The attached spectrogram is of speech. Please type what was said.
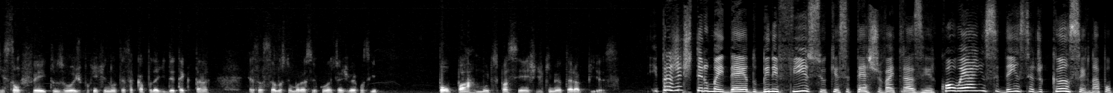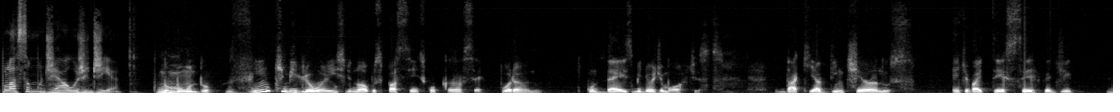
que são feitos hoje, porque a gente não tem essa capacidade de detectar essas células tumorais circulantes. Então, a gente vai conseguir poupar muitos pacientes de quimioterapias. E para a gente ter uma ideia do benefício que esse teste vai trazer, qual é a incidência de câncer na população mundial hoje em dia? No mundo, 20 milhões de novos pacientes com câncer por ano, com 10 milhões de mortes. Daqui a 20 anos, a gente vai ter cerca de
